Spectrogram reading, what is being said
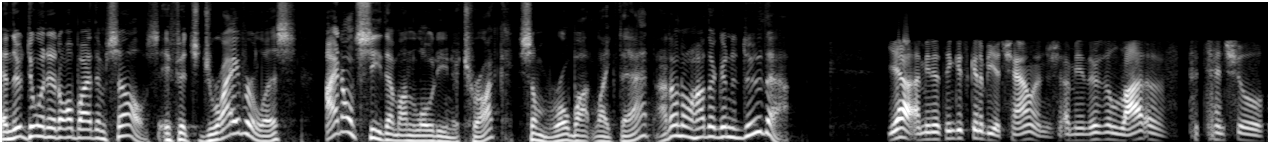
And they're doing it all by themselves. If it's driverless, I don't see them unloading a truck, some robot like that. I don't know how they're going to do that. Yeah, I mean, I think it's going to be a challenge. I mean, there's a lot of potential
